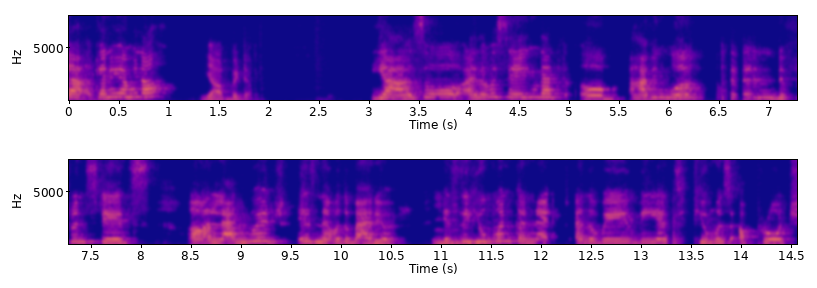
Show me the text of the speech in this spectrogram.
yeah can you hear me now yeah better Yeah, so as I was saying that uh, having worked in different states, uh, language is never the barrier. It's Mhm. the human connect and the way we as humans approach,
